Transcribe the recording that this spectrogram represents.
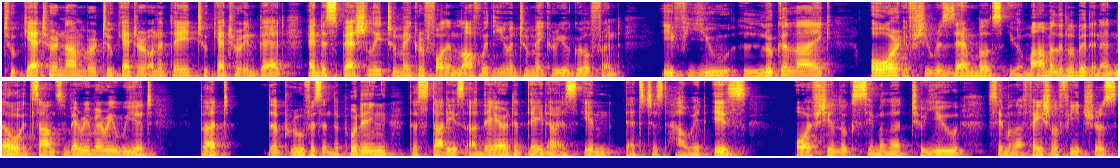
to get her number, to get her on a date, to get her in bed, and especially to make her fall in love with you and to make her your girlfriend. If you look alike, or if she resembles your mom a little bit, and I know it sounds very, very weird, but the proof is in the pudding, the studies are there, the data is in, that's just how it is or if she looks similar to you, similar facial features,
